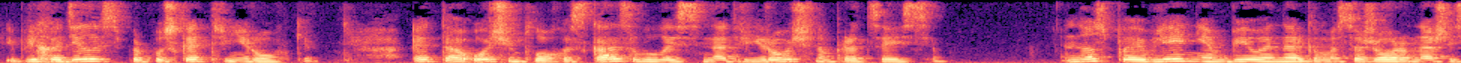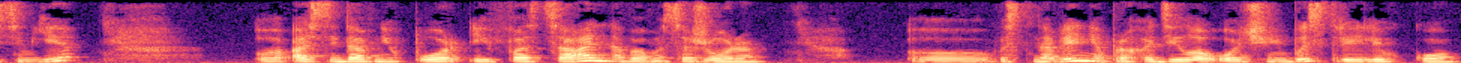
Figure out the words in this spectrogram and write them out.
и приходилось пропускать тренировки это очень плохо сказывалось на тренировочном процессе. Но с появлением биоэнергомассажера в нашей семье, э, а с недавних пор и фасциального массажера, э, восстановление проходило очень быстро и легко.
